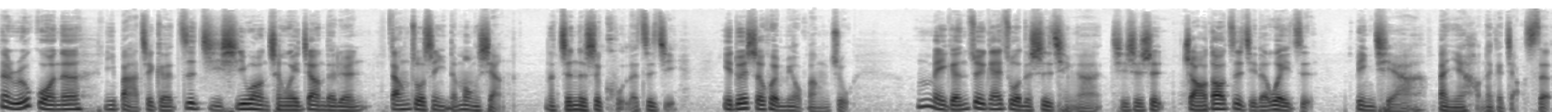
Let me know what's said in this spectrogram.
那如果呢，你把这个自己希望成为这样的人当做是你的梦想，那真的是苦了自己，也对社会没有帮助。我们每个人最该做的事情啊，其实是找到自己的位置，并且啊，扮演好那个角色。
